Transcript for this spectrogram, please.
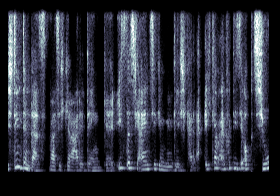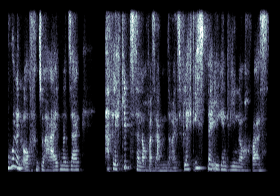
stimmt denn das, was ich gerade denke? Ist das die einzige Möglichkeit? Ich glaube, einfach diese Optionen offen zu halten und sagen, ah, vielleicht gibt es da noch was anderes. Vielleicht ist da irgendwie noch was,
